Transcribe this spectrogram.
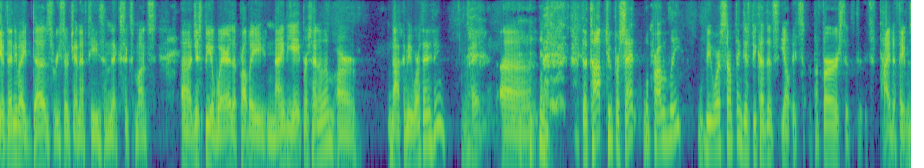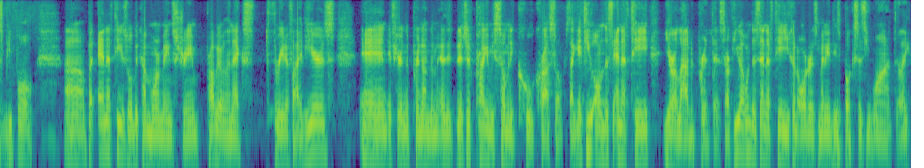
if anybody does research NFTs in the next six months, uh, just be aware that probably ninety eight percent of them are not going to be worth anything. Right. Uh, the top two percent will probably be worth something just because it's you know it's the first. It's, it's tied to famous mm-hmm. people. Uh, but NFTs will become more mainstream probably over the next three to five years. And if you're in the print on demand, there's just probably gonna be so many cool crossovers. Like if you own this NFT, you're allowed to print this, or if you own this NFT, you can order as many of these books as you want. Like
